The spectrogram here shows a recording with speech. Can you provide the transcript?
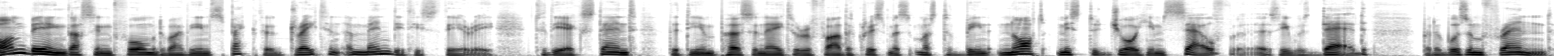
On being thus informed by the inspector, Drayton amended his theory to the extent that the impersonator of Father Christmas must have been not Mr. Joy himself, as he was dead, but a bosom friend,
